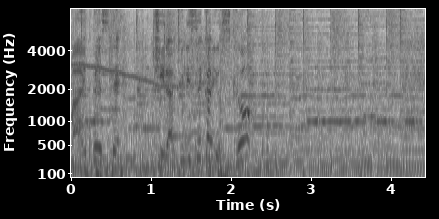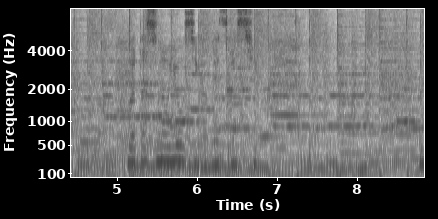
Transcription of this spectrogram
マイペースで気楽に世界を救おう私の容姿が珍しい。動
